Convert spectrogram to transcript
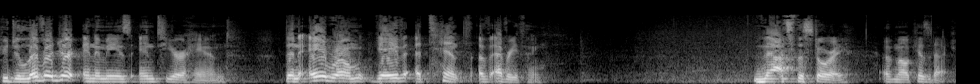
who delivered your enemies into your hand. Then Abram gave a tenth of everything. That's the story of Melchizedek.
